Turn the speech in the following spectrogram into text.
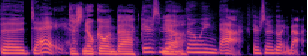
the day. There's no going back. There's no Yeah. going back. There's no going back.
